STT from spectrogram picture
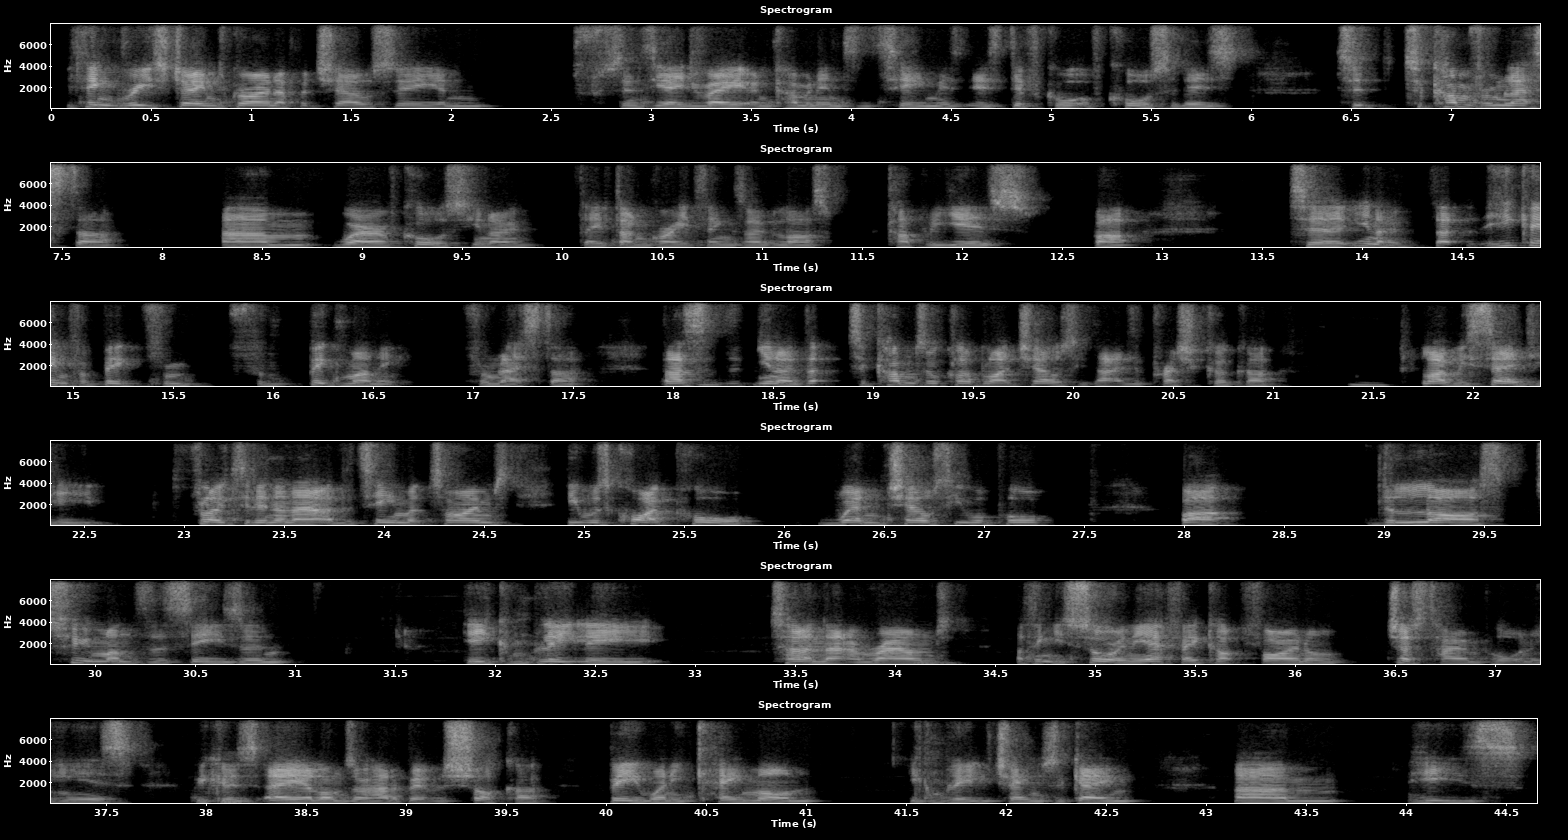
you think Reece James growing up at Chelsea and since the age of eight and coming into the team is, is difficult. Of course, it is to to come from Leicester, um, where of course you know they've done great things over the last couple of years, but to you know that he came for big from from big money from Leicester. That's you know that, to come to a club like Chelsea, that is a pressure cooker like we said, he floated in and out of the team at times. He was quite poor when Chelsea were poor, but the last two months of the season, he completely turned that around. I think you saw in the FA Cup final just how important he is because A, Alonso had a bit of a shocker. B, when he came on, he completely changed the game. Um, he's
